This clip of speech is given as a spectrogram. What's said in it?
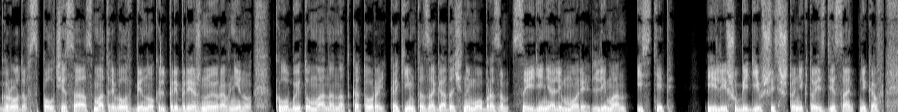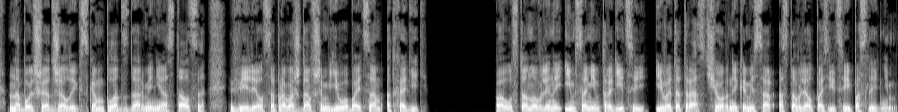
Гродов с полчаса осматривал в бинокль прибрежную равнину, клубы тумана над которой каким-то загадочным образом соединяли море, лиман и степь. И лишь убедившись, что никто из десантников на Большеотжалыкском плацдарме не остался, велел сопровождавшим его бойцам отходить. По установленной им самим традиции, и в этот раз черный комиссар оставлял позиции последним.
